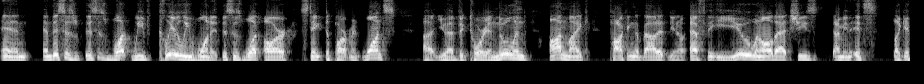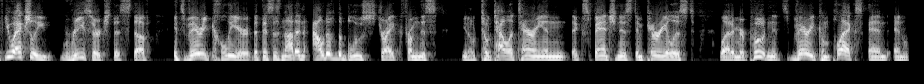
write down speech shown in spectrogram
And and this is this is what we've clearly wanted. This is what our State Department wants. Uh, you have Victoria Nuland on mic talking about it. You know, f the EU and all that. She's I mean, it's like if you actually research this stuff, it's very clear that this is not an out of the blue strike from this you know totalitarian expansionist imperialist Vladimir Putin. It's very complex, and and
